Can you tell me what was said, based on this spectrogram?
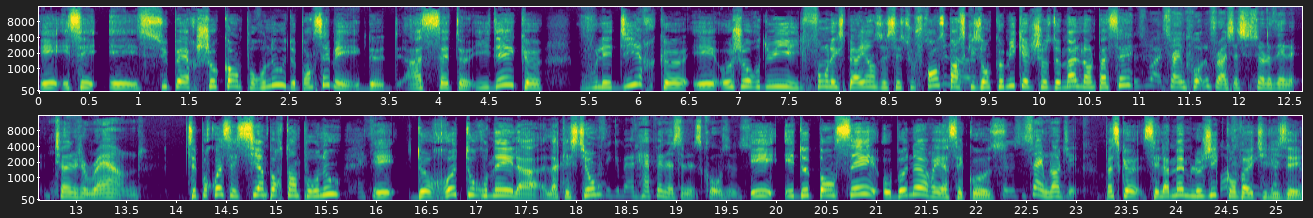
et, et c'est super choquant pour nous de penser, mais de- à cette idée que vous voulez dire que et aujourd'hui ils font l'expérience de ces souffrances parce qu'ils ont commis quelque chose de mal dans le passé. C'est pourquoi c'est si important pour nous et de retourner la, la question et, et de penser au bonheur et à ses causes. Parce que c'est la même logique qu'on va utiliser.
